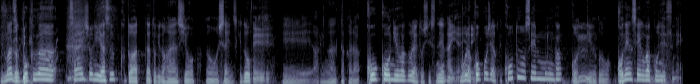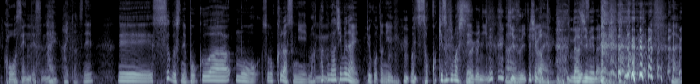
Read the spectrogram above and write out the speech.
まず僕が最初に安福と会った時の話をおしたいんですけど、ええ。ーあれがだから高校入学ぐらいの年ですね、僕ら高校じゃなくて高等専門学校っていうこの5年生の学校にえですね。高専ですね。はい、入ったんですね。ですぐですね僕はもうそのクラスに全く馴染めないということに、まあ、そこ気づきまして。すぐにね、はい。気づいてしまって、はい。馴染めない。はい、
